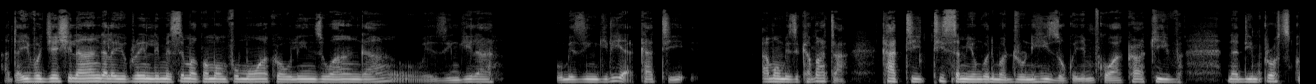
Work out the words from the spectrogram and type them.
Hata hivyo, jeshi la anga la Ukraine limesema kwamba mfumo wake wa ulinzi wa anga umezingira, umezingiria kati ama umezikamata kati tisa miongoni mwa droni hizo kwenye mkoa wa Kharkiv na Dnipropetrovsk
